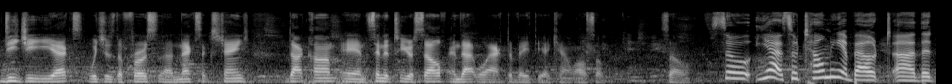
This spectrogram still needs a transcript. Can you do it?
DGEX, which is the first uh, Next Exchange.com, and send it to yourself, and that will activate the account also. So, so yeah. So tell me about uh, the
